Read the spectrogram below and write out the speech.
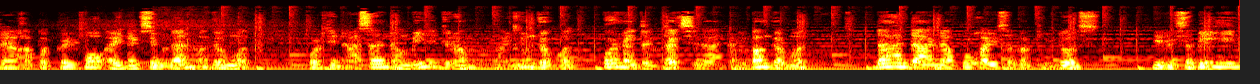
Kaya kapag kayo po ay nagsimulan maggamot or tinaasan ang milligram ng inyong gamot or nagdagdag sila ng ibang gamot, dahan-dahan na po kayo sa pagkilos. Ibig sabihin,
